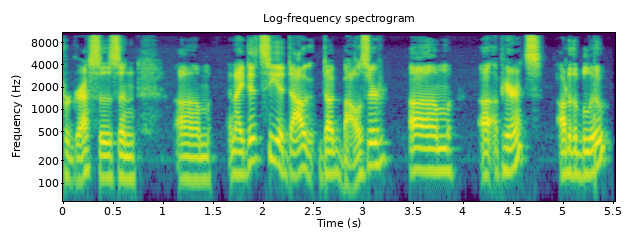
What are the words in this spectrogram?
progresses. And um, and I did see a Doug, Doug Bowser. Um, uh, appearance out of the blue.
